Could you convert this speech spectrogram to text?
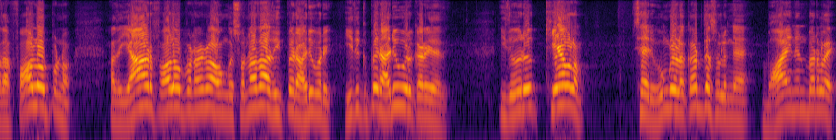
அதை ஃபாலோ பண்ணும் அதை யார் ஃபாலோ பண்ணுறாங்களோ அவங்க சொன்னால் தான் அதுக்கு பேர் அறிவுரை. இதுக்கு பேர் அறிவுரை கிடையாது. இது ஒரு கேவலம். சரி உங்களோட கருத்தை சொல்லுங்கள் பாய் நண்பர்களே.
